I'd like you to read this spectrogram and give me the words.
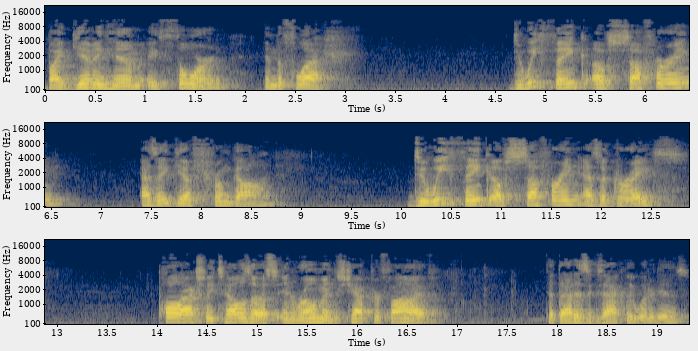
by giving him a thorn in the flesh. Do we think of suffering as a gift from God? Do we think of suffering as a grace? Paul actually tells us in Romans chapter 5 that that is exactly what it is.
